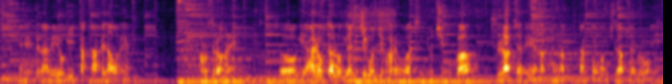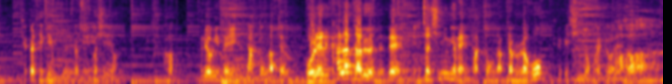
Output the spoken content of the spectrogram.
네, 그 다음에 여기 딱 앞에 나오네. 바로 들어가네. 저기 알록달록 연지곤지 바른 것 같은 이 친구가 줄납자래요. 낙동강 줄납자로. 예. 색깔 되게 예쁘죠. 얘가 네. 수컷이에요. 수컷. 그리고 여기 메인 낙동납자루. 원래는 칼납자루였는데 네. 2016년에 낙동납자루라고 이렇게 신종 발표가 돼서 아.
